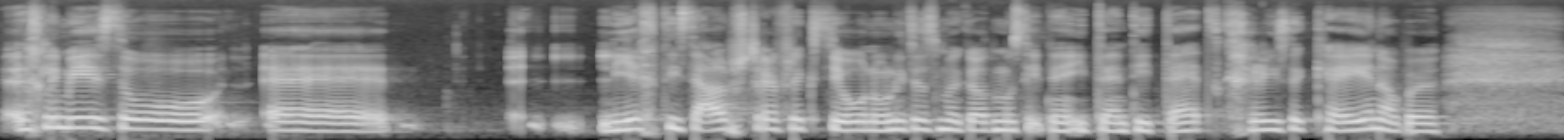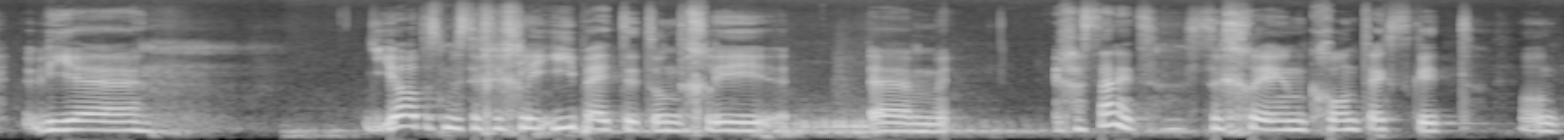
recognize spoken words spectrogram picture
ein bisschen mehr so äh, leichte Selbstreflexion, ohne dass man gerade in eine Identitätskrise gehen aber wie, ja, dass man sich ein bisschen einbettet und ein bisschen, ähm, ich weiß nicht, sich ein bisschen einen Kontext gibt und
